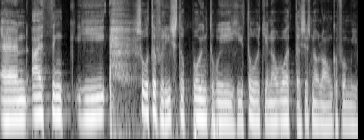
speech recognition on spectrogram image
And I think he sort of reached a point where he thought, you know what, this is no longer for me.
